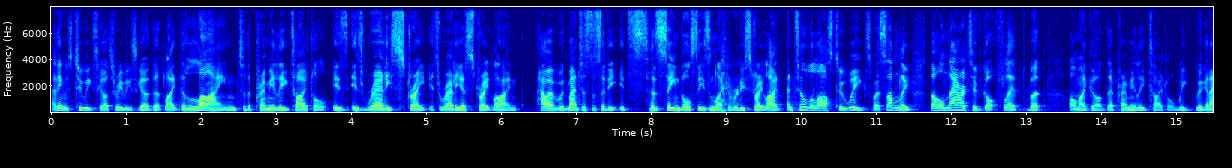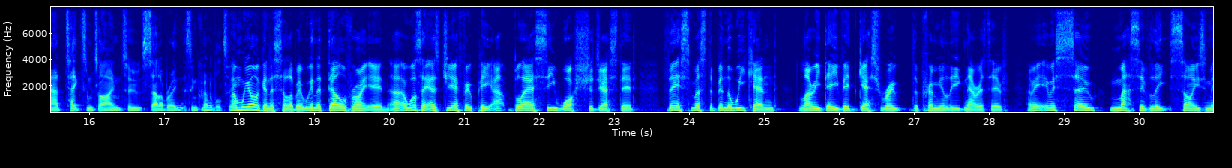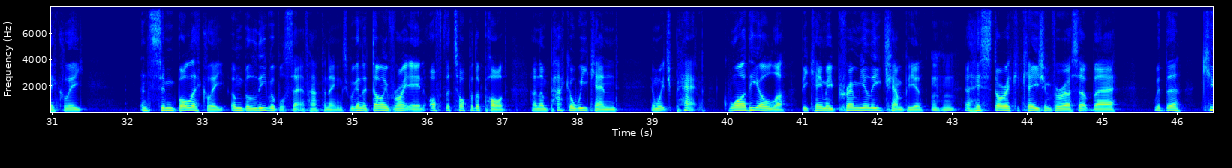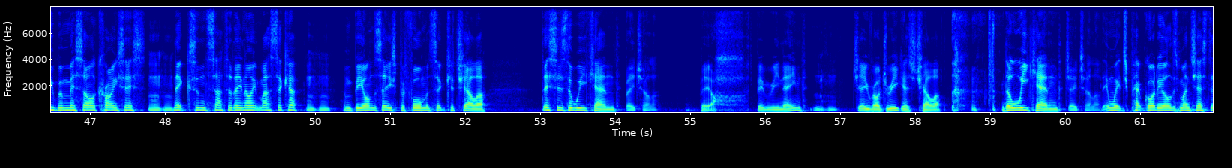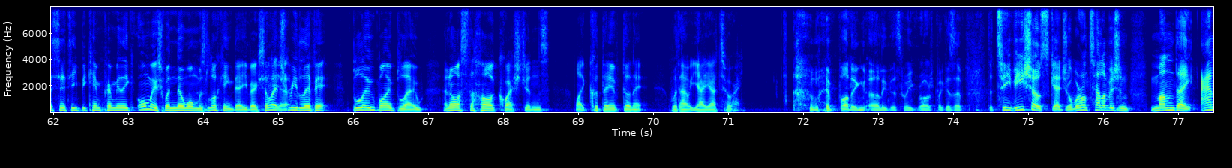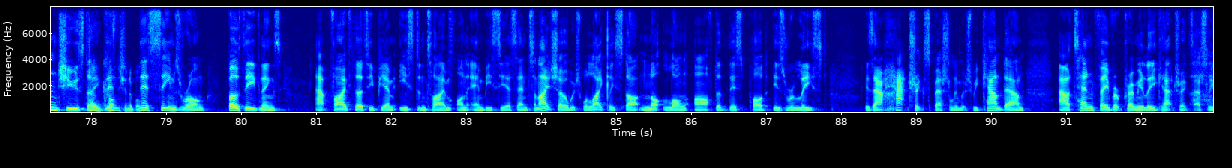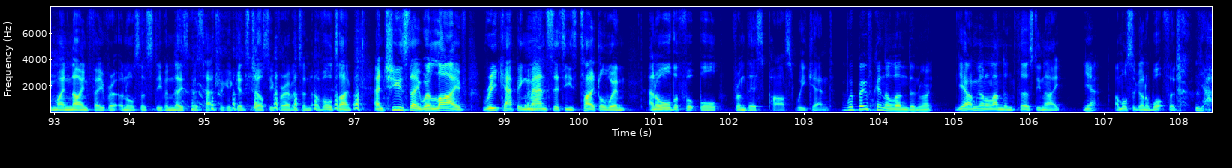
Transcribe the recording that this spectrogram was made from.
I think it was two weeks ago, three weeks ago, that like the line to the Premier League title is is rarely straight. It's rarely a straight line. However, with Manchester City, it has seemed all season like a really straight line until the last two weeks, where suddenly the whole narrative got flipped. But oh my God, their Premier League title! We, we're going to have take some time to celebrate this incredible team. And we are going to celebrate. We're going to delve right in. Uh, I will say, as GFOP at Blair C. Wash suggested, this must have been the weekend Larry David guest wrote the Premier League narrative. I mean, it was so massively, seismically, and symbolically unbelievable set of happenings. We're going to dive right in off the top of the pod and unpack a weekend in which Pep Guardiola became a Premier League champion, mm-hmm. a historic occasion for us up there with the Cuban Missile Crisis, mm-hmm. Nixon's Saturday Night Massacre, mm-hmm. and Beyonce's performance at Coachella. This is the weekend. Baychella. But, oh, been renamed. Mm-hmm. J. Rodriguez Cella. the weekend Jay Cella. in which Pep Guardiola's Manchester City became Premier League almost when no one was looking, Dave. So let's Yeah. relive it blow by blow and ask the hard questions like could they have done it without Yaya Toure? We're podding early this week, Rog, because of the TV show schedule. We're on television Monday and Tuesday. This, this seems wrong. Both evenings at 5:30 p.m. Eastern Time on NBCSN. Tonight show, which will likely start not long after this pod is released, is our hat trick special in which we count down our 10 favourite Premier League hat tricks, actually my nine favourite, and also Steven Naismith's hat trick against Chelsea for Everton of all time. And Tuesday, we're live recapping Man City's title win and all the football from this past weekend. We're both going to London, right? Yeah, I'm going to London Thursday night. Yeah. I'm also going to Watford, Yeah.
